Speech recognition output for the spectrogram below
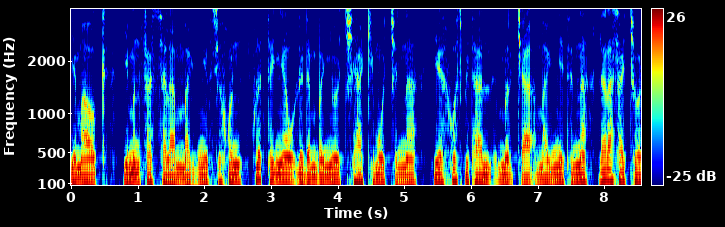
የማወቅ የመንፈስ ሰላም ማግኘት ሲሆን ሁለተኛው ለደንበኞች የሐኪሞችና የሆስፒታል ምርጫ ማግኘትና ለራሳቸውና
